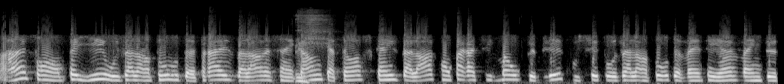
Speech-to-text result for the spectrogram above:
hein, sont payés aux alentours de 13,50 14, 15 comparativement au public où c'est aux alentours de 21, 22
